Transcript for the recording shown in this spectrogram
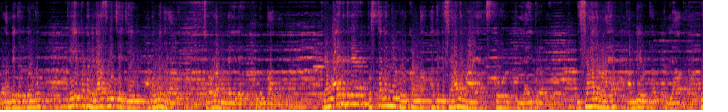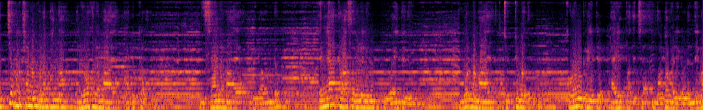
വിളമ്പി നൽകുന്ന പ്രിയപ്പെട്ട വിലാസിനി ചേച്ചിയും അടങ്ങുന്നതാണ് ചോളമണ്ഡലിലെ കുടുംബാംഗങ്ങൾ രണ്ടായിരത്തിലേറെ പുസ്തകങ്ങൾ ഉൾക്കൊണ്ട അതിവിശാലമായ സ്കൂൾ ലൈബ്രറി. വിശാലമായ കമ്പ്യൂട്ടർ ലാബ് ഉച്ചഭക്ഷണം വിളമ്പുന്ന മനോഹരമായ അടുക്കള. വിശാലമായ ഗ്രൗണ്ട്. എല്ലാ ക്ലാസുകളിലും വൈദ്യുതി. പൂർണമായ ചുറ്റുമതിൽ കോൺക്രീറ്റ് ടൈൽ പതിച്ച നടവഴികൾ എന്നിവ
